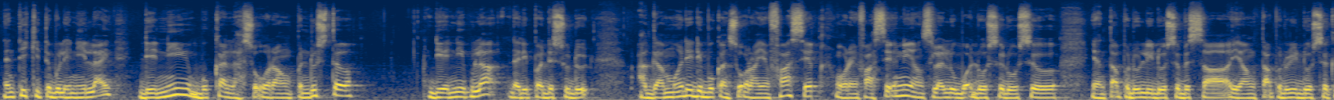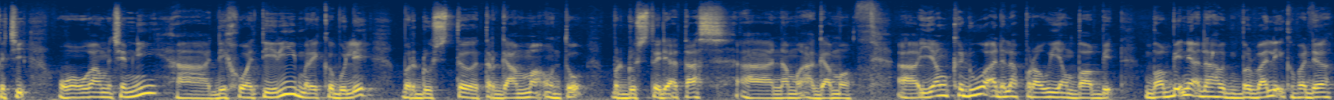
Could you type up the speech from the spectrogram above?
Nanti kita boleh nilai dia ni bukanlah seorang pendusta dia ni pula daripada sudut agama dia dia bukan seorang yang fasik. Orang yang fasik ni yang selalu buat dosa-dosa yang tak peduli dosa besar yang tak peduli dosa kecil. Orang-orang macam ni ha, dikhawatiri mereka boleh berdusta tergamak untuk berdusta di atas uh, nama agama. Uh, yang kedua adalah perawi yang babit. Babit ni adalah berbalik kepada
